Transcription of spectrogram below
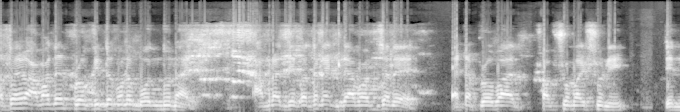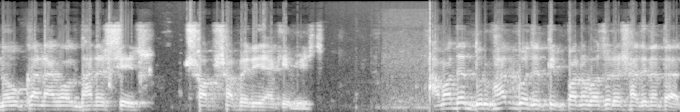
অতএব আমাদের প্রকৃত কোনো বন্ধু নাই। আমরা যে কথাটা গ্রাম অঞ্চলে একটা প্রবাদ সবসময় শুনি যে নৌকা নাঙল ধানের শীষ, সব সাপেরই একই বিষ। আমাদের দুর্ভাগ্য যে তিপ্পান্ন বছরের স্বাধীনতার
